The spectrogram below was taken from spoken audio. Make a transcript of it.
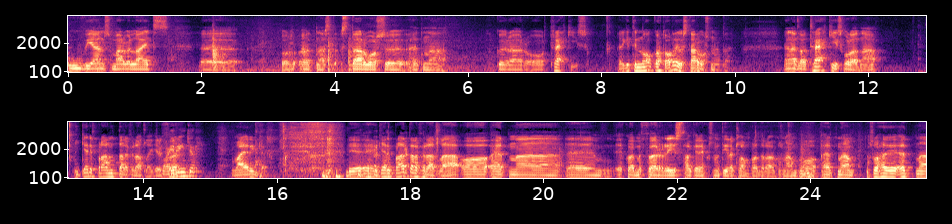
Hoovians, Marvelites uh, og hérna, St- Star Wars uh, hérna, Gaurar og Trekkies. Það er ekki til nóg gott orðið við Star Wars þetta. En allavega Trekkies voru þarna. Ég gerði brandara fyrir alla Væringjar. Væringar ég, gerði brandara fyrir alla og hérna um, eitthvað með furries þá gerði eitthvað svona dýra klámbrandara og svona. Og hérna og svo hefði hérna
